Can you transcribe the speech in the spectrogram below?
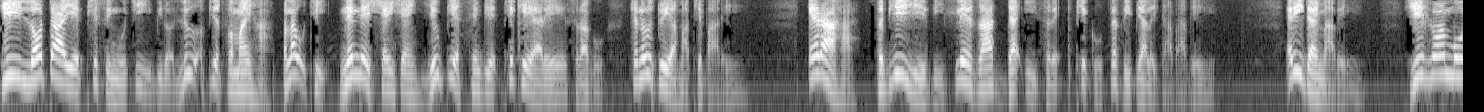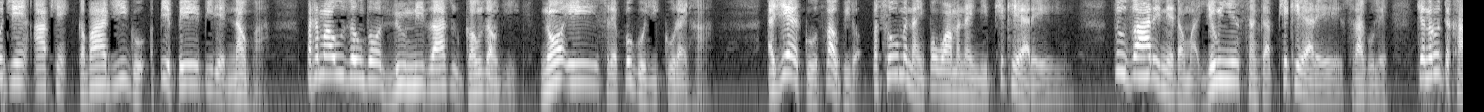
ဒီလောတာရဲ့ဖြစ်စဉ်ကိုကြည့်ပြီးတော့လူအပြစ်သမိုင်းဟာဘလောက်အထိနက်နက်ရှိုင်းရှိုင်းရုပ်ပြက်ဆင်းပြက်ဖြစ်ခဲ့ရတယ်ဆိုတာကိုကျွန်တော်တို့တွေ့ရမှာဖြစ်ပါတယ်အဲ့ဒါဟာစပြည့်ရည်သည်လှည့်စားတတ်ဤဆိုတဲ့အဖြစ်ကိုသက်သေပြလိုက်တာပါပဲအဲ့ဒီတိုင်းပါပဲရေလွှမ်းမိုးခြင်းအပြင်ကဘာကြီးကိုအပြစ်ပေးပြီးတဲ့နောက်မှာပထမဦးဆုံးသောလူမိသားစုခေါင်းဆောင်ကြီးနောအေးဆိုတဲ့ပုဂ္ဂိုလ်ကြီးကိုယ်တိုင်ဟာ အရက်ကိုတောက်ပြီးတော့ပစိုးမနိုင်ပေါ်ဝမနိုင်နေဖြစ်ခဲ့ရတယ်သူ့သားတွေနဲ့တောင်မှယုံရင်ဆန်ကပ်ဖြစ်ခဲ့ရတယ်ဆိုတာကိုလေကျွန်တော်တို့တခါ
